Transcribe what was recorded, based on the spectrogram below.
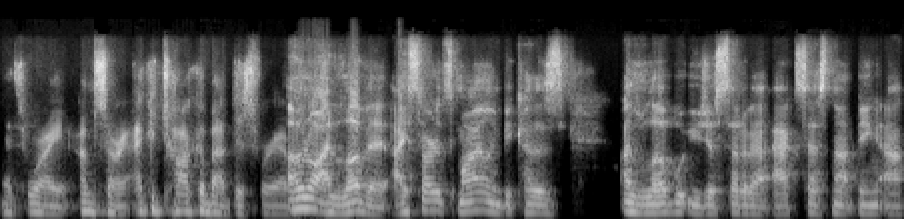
that's right. I'm sorry. I could talk about this forever. Oh no, I love it. I started smiling because I love what you just said about access not being uh,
